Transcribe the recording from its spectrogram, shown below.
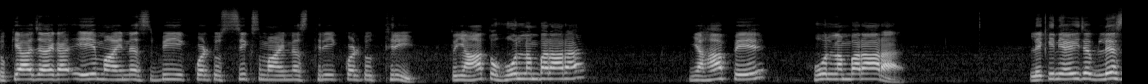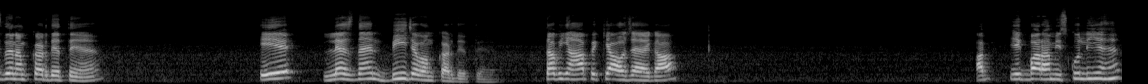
तो क्या आ जाएगा a minus b equal to six minus three equal to three तो यहाँ तो होल नंबर आ रहा है। यहाँ पे होल नंबर आ रहा है। लेकिन यही जब लेस देन हम कर देते हैं ए लेस देन बी जब हम कर देते हैं, तब यहाँ पे क्या हो जाएगा? अब एक बार हम इसको लिए हैं।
